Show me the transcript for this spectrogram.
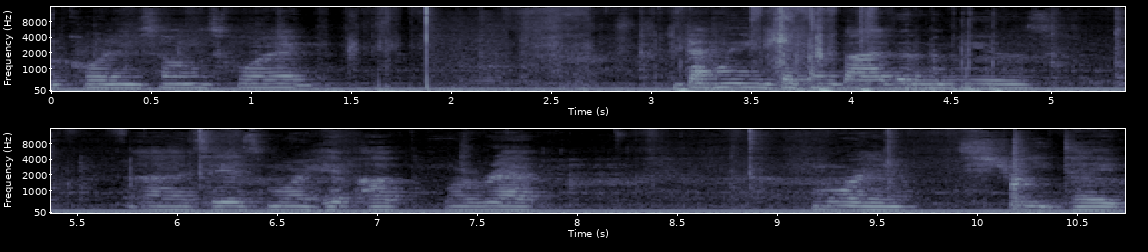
recording songs for it. Definitely a different vibe than the Muse. Uh, I'd say it's more hip hop, more rap, more street type,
